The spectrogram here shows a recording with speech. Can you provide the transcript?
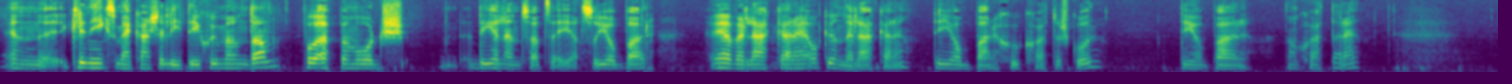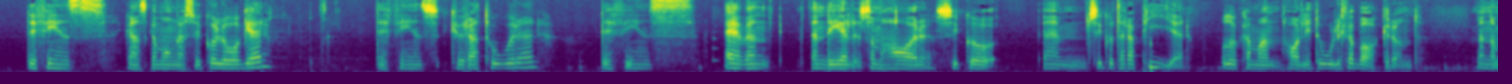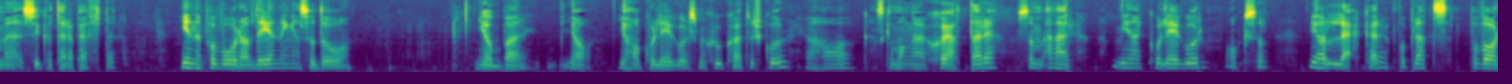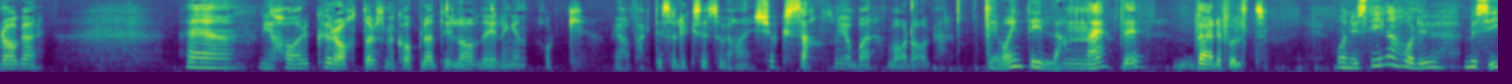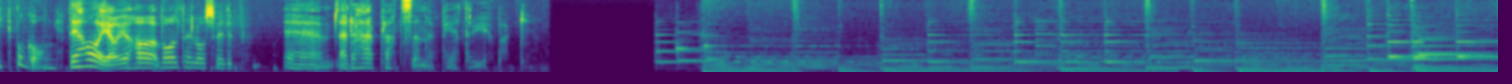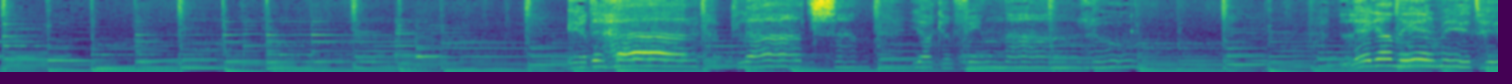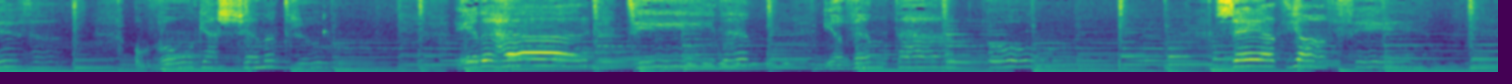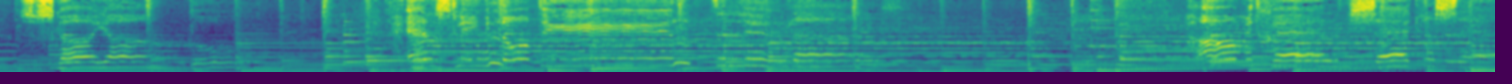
en klinik som är kanske lite i skymundan. På öppenvårdsdelen så att säga så jobbar överläkare och underläkare. Det jobbar sjuksköterskor. Det jobbar någon skötare. Det finns ganska många psykologer. Det finns kuratorer. Det finns även en del som har psyko, eh, psykoterapier och då kan man ha lite olika bakgrund. Men de är psykoterapeuter. Inne på vårdavdelningen så då jobbar, ja, jag har kollegor som är sjuksköterskor. Jag har ganska många skötare som är mina kollegor också. Vi har läkare på plats på vardagar. Eh, vi har kurator som är kopplad till avdelningen och vi har faktiskt så lyxigt så vi har en köksa som jobbar vardagar. Det var inte illa. Nej, det är värdefullt. Och nu Stina har du musik på gång. Det har jag. Jag har valt en låt som heter eh, Är det här platsen med Peter Jöback. Är det här platsen jag kan finna? Lägga ner mitt huvud och våga känna tro. Är det här tiden jag väntar på? Säg att jag har fel så ska jag gå. Älskling, låt det yourself.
